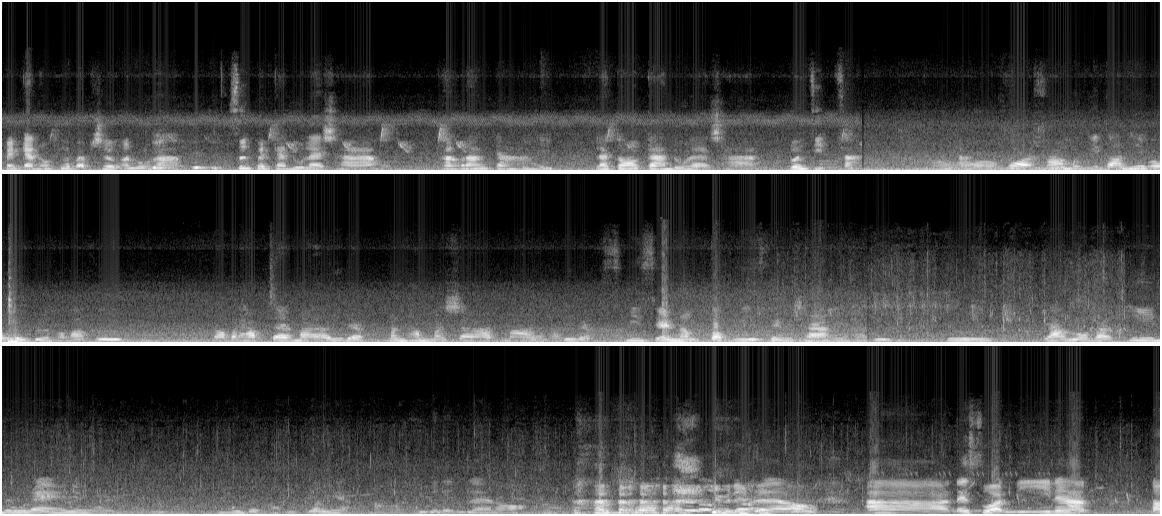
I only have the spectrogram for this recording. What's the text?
เป็นการท่องเที่ยวแบบเชิงอนุรักษ์ ซึ่งเป็นการดูแลช้างทางร่างกาย และก็การดูแลช้างด้วยจิตใจอ๋อ พี่บอยคะเมื่อกี้ตอนที่พวกหนูเดินเข้ามาคือ เราประทับใจมากเลยที่แบบมันธรรมชาติมากนะคะ ที่แบบมีเสียงน้ำตกมีเสียงช้างนะคะที่คืออยากรู้ว่าแบบที่ดูแลยังไงนะคะที่ในส่วนของเรื่องเนี้ยอ๋อพี่ไม่ได้ดูแลหรอกพี่ไม่ได้ดูแลหรอกอ่าในส่วนนี้เนี่ย เรา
